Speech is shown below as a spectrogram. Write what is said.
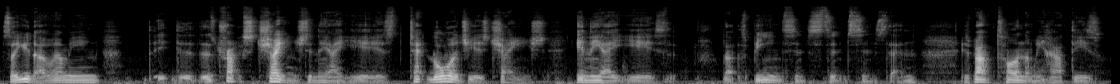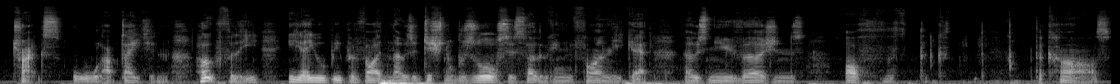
So you know, I mean, the, the, track's changed in the eight years. Technology has changed in the eight years that's been since since since then. It's about time that we had these tracks all updated. And hopefully, EA will be providing those additional resources so that we can finally get those new versions of the, the, the cars.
